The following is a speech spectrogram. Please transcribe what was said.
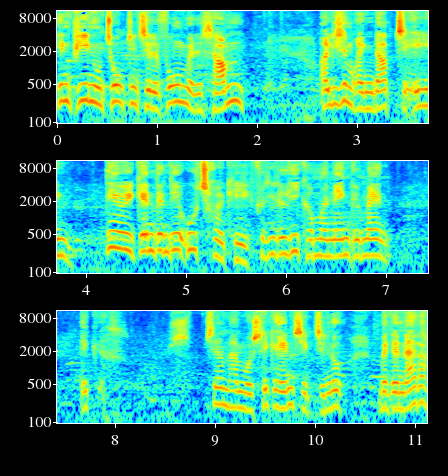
hende pigen, hun tog sin telefon med det samme, og ligesom ringede op til en. Det er jo igen den der utryghed, fordi der lige kommer en enkelt mand. Ikke? Selvom han måske ikke har hensigt til nu, men den er der.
